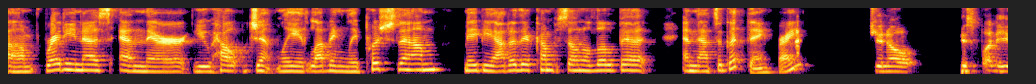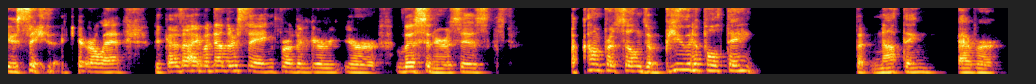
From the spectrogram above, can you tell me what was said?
um, readiness and they're you help gently lovingly push them maybe out of their comfort zone a little bit and that's a good thing right you know it's funny you say that Carolyn because i have another saying for the, your your listeners is a comfort zone's a beautiful thing but nothing ever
